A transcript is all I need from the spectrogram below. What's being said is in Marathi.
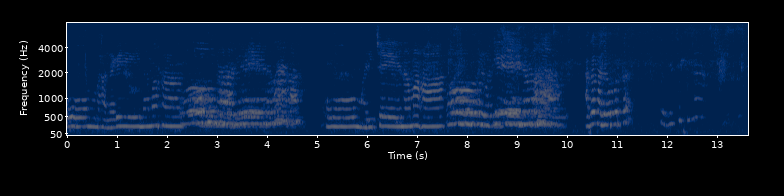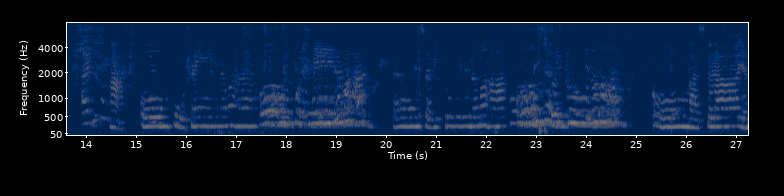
ॐ भानवे नमः। ॐ मरीचे नमः। अगं माझ्याबरोबर कर. हां ॐ पूष्णे नमः। ॐ सवितृ नमः।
